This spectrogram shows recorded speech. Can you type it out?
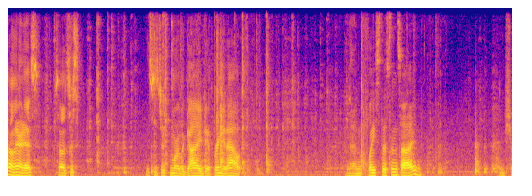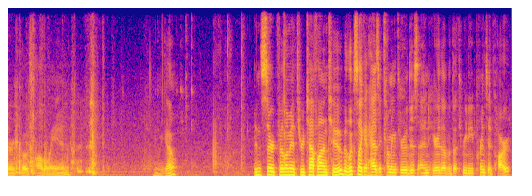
Oh, there it is. So it's just, this is just more of a guide to bring it out. And then place this inside. Make sure it goes all the way in. There we go. Insert filament through Teflon tube. It looks like it has it coming through this end here, the, the 3D printed part.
